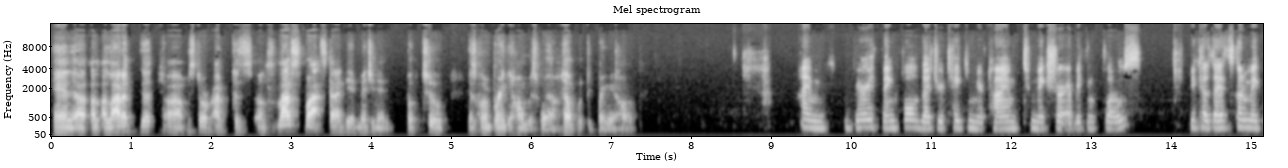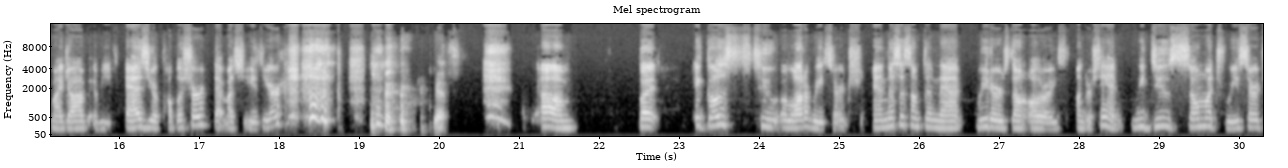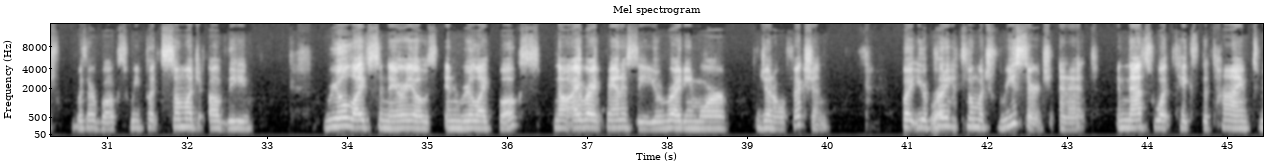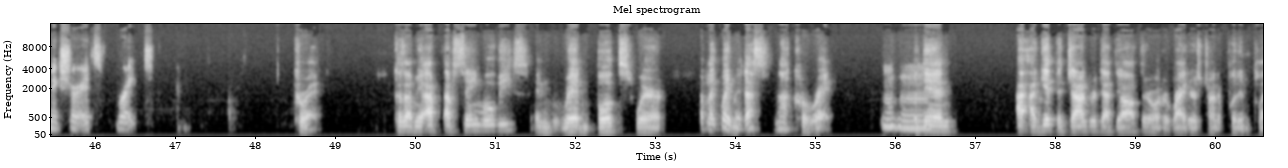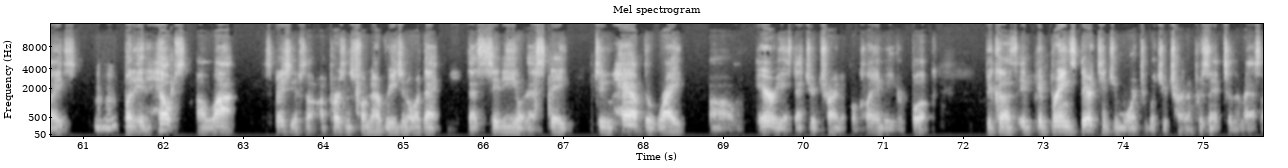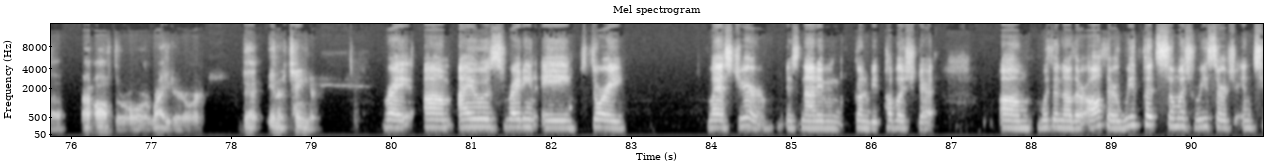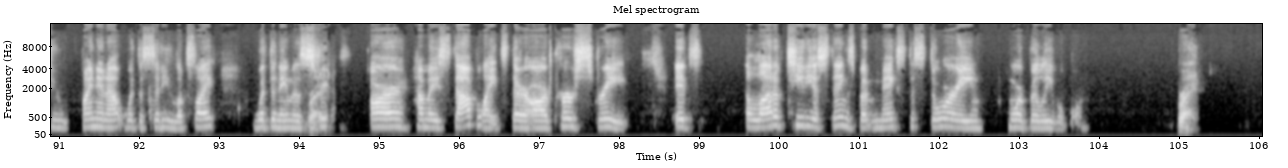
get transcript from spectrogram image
and a, a lot of good uh, historic because uh, a lot of spots that I did mention in book two is going to bring it home as well. Help with the bring it home. I'm very thankful that you're taking your time to make sure everything flows because that's going to make my job as your publisher that much easier. yes. Um, but it goes to a lot of research, and this is something that readers don't always understand. We do so much research with our books, we put so much of the real life scenarios in real life books. Now, I write fantasy, you're writing more general fiction, but you're putting right. so much research in it and that's what takes the time to make sure it's right correct because i mean I've, I've seen movies and read books where i'm like wait a minute that's not correct mm-hmm. but then I, I, get the genre that the author or the writer is trying to put in place mm-hmm. but it helps a lot especially if a person's from that region or that that city or that state to have the right um, areas that you're trying to proclaim in your book because it, it brings their attention more into what you're trying to present to them as a, an author or a writer or that entertainer. Right. Um, I was writing a story last year. It's not even going to be published yet. Um, with another author, we put so much research into finding out what the city looks like, what the name of the streets right. are, how many stoplights there are per street. It's a lot of tedious things, but makes the story more believable. Right.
